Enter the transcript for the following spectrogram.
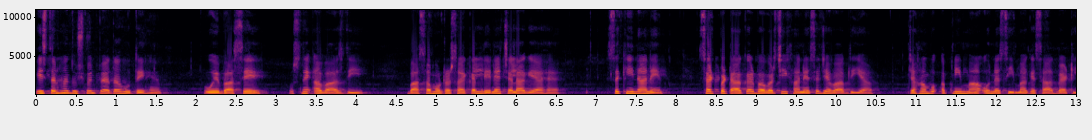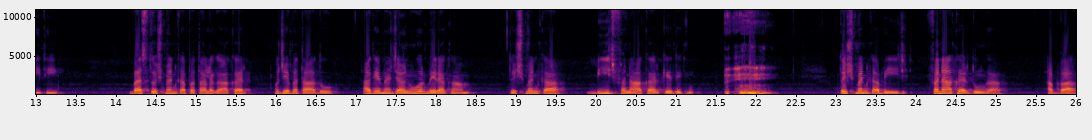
اس طرح دشمن پیدا ہوتے ہیں۔ اوے باسے، اس نے آواز دی۔ باسا موٹر سائیکل لینے چلا گیا ہے۔ سکینہ نے سٹ پٹا کر باورچی خانے سے جواب دیا، جہاں وہ اپنی ماں اور نسیمہ کے ساتھ بیٹھی تھی۔ بس دشمن کا پتہ لگا کر مجھے بتا دو، آگے میں جانوں اور میرا کام۔ دشمن کا بیج فنا کر کے دشمن کا بیج فنا کر دوں گا۔ ابا،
